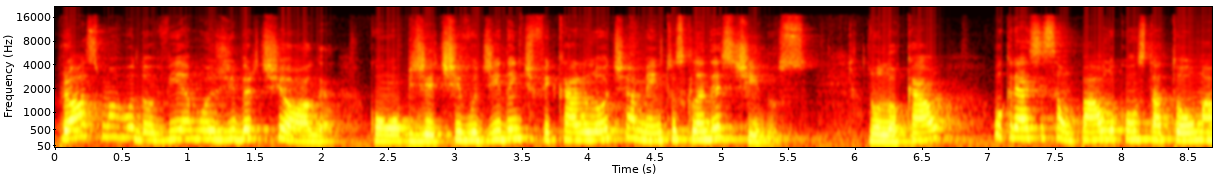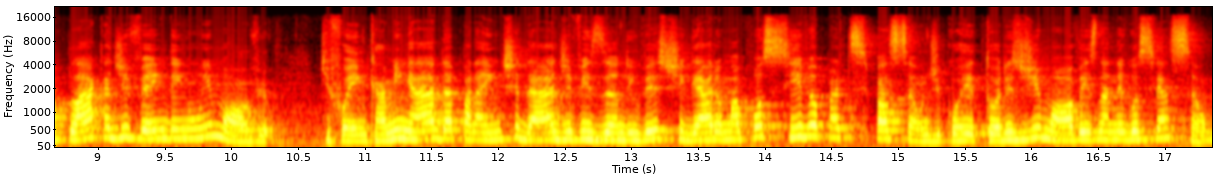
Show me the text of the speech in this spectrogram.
próximo à rodovia Mogi Bertioga, com o objetivo de identificar loteamentos clandestinos. No local, o Cresce São Paulo constatou uma placa de venda em um imóvel, que foi encaminhada para a entidade visando investigar uma possível participação de corretores de imóveis na negociação.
